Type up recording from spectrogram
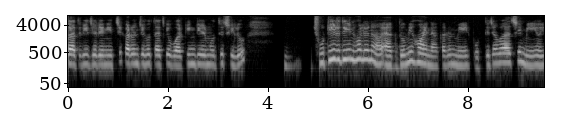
তাড়াতাড়ি ঝেড়ে নিচ্ছি। কারণ যেহেতু আজকে ওয়ার্কিং ডে এর মধ্যে ছিল, ছুটির দিন হলে না একদমই হয় না। কারণ মেয়ের পড়তে যাওয়া আছে, মেয়ে ওই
